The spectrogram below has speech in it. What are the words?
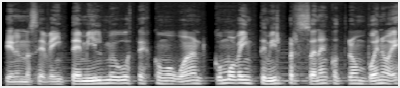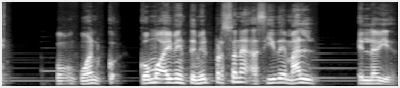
tienen, no sé, 20.000 me gusta. Es como, weón, ¿cómo 20.000 personas encontraron bueno esto? ¿Cómo, weón, ¿Cómo hay 20.000 personas así de mal en la vida?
